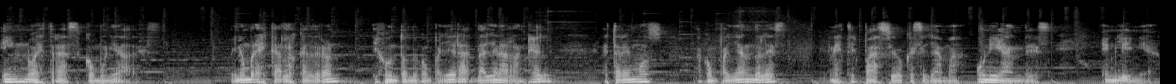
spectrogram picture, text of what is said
en nuestras comunidades. Mi nombre es Carlos Calderón y junto a mi compañera Dayana Rangel estaremos acompañándoles en este espacio que se llama Uniandes en línea.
